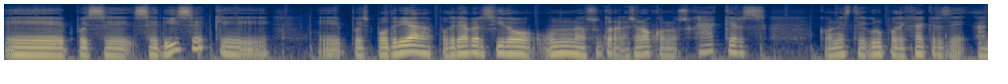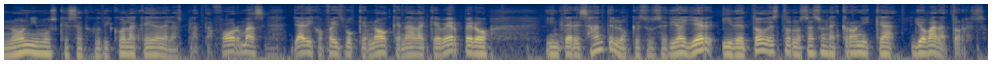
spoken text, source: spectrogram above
Eh, pues se dice que pues podría, podría haber sido un asunto relacionado con los hackers con este grupo de hackers de Anonymous que se adjudicó la caída de las plataformas. Ya dijo Facebook que no, que nada que ver, pero interesante lo que sucedió ayer y de todo esto nos hace una crónica Giovanna Torres.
